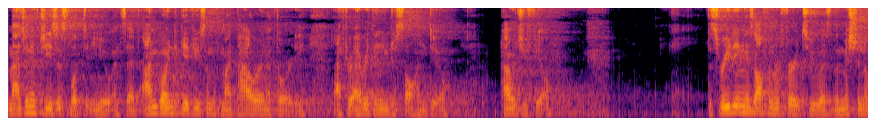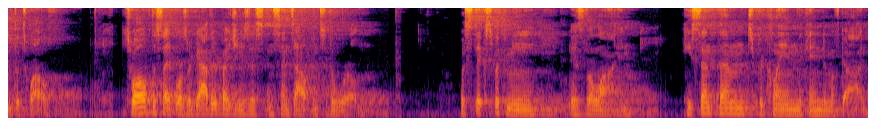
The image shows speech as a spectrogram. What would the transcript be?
Imagine if Jesus looked at you and said, I'm going to give you some of my power and authority after everything you just saw him do. How would you feel? This reading is often referred to as the mission of the twelve. Twelve disciples are gathered by Jesus and sent out into the world. What sticks with me is the line he sent them to proclaim the kingdom of God.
